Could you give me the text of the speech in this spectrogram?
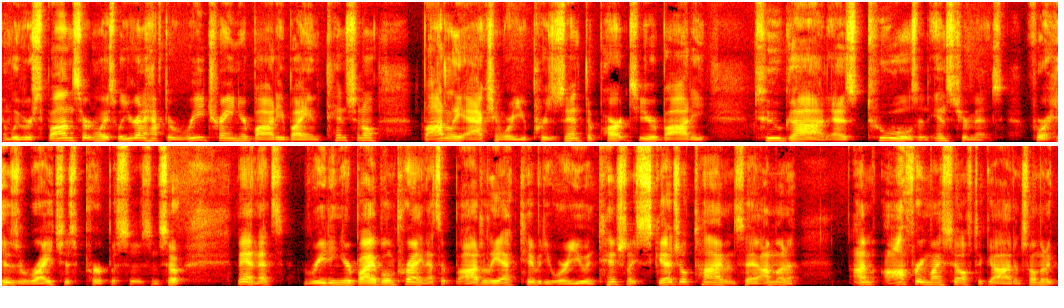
and we respond certain ways. Well, you're going to have to retrain your body by intentional bodily action where you present the parts of your body to God as tools and instruments for His righteous purposes. And so, man, that's reading your Bible and praying. That's a bodily activity where you intentionally schedule time and say, I'm going to I'm offering myself to God, and so I'm going to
